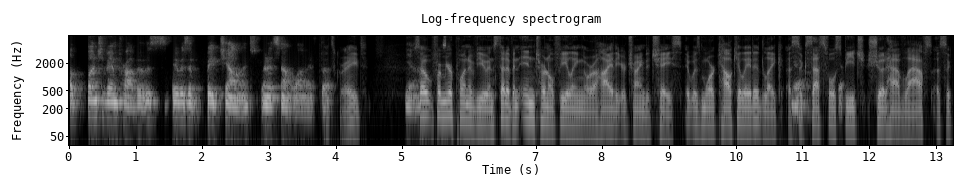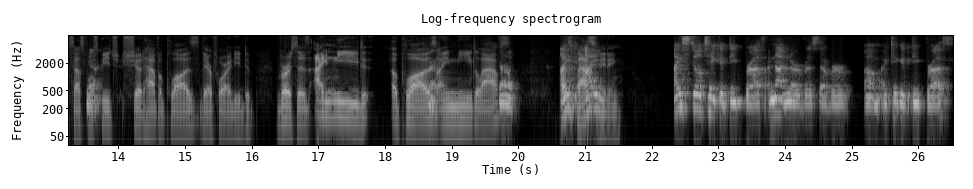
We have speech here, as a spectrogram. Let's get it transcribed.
a bunch of improv. It was it was a big challenge when it's not live. But That's great. Yeah. So, from your point of view, instead of an internal feeling or a high that you're trying to chase, it was more calculated. Like a successful Yeah. speech should have laughs. A successful Yeah. speech should have applause. Therefore, I need to. Versus, I need applause. Right. I need laughs. No. That's I- I- fascinating. I still take a deep breath. I'm not nervous ever. Um, I take a deep breath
